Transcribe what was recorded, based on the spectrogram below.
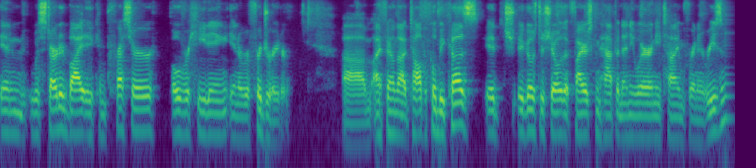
and was started by a compressor overheating in a refrigerator. Um, I found that topical because it it goes to show that fires can happen anywhere, anytime, for any reason,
